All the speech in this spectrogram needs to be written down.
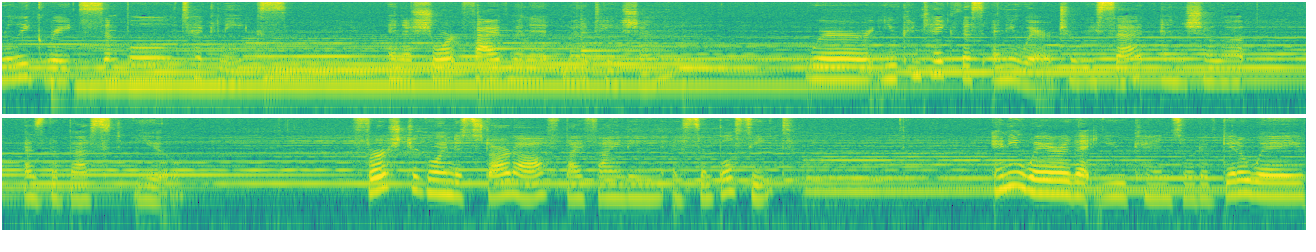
really great, simple techniques in a short five minute meditation where you can take this anywhere to reset and show up as the best you. First, you're going to start off by finding a simple seat, anywhere that you can sort of get away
